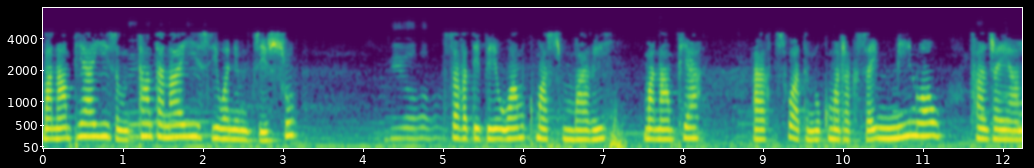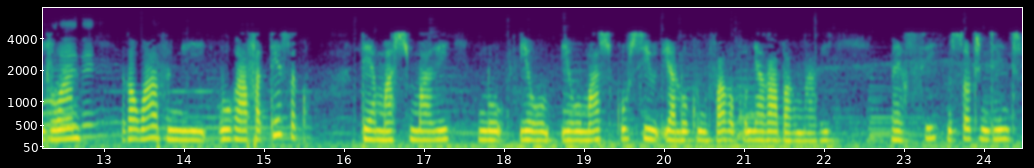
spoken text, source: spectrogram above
manampy ah izy mitantana ahy izy eo any amin'i jesoa. Zava-dehibe ho amiko maso maria manampy ahy. Ary tsy ho adinoko mandrakizay. Mino aho fa indray andro any. Raha ho avy ny ora hafatesako dia maso maria no eo eo masoko sy aloko ny vavako ny arabary maria merci. Misaotra indrindra.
